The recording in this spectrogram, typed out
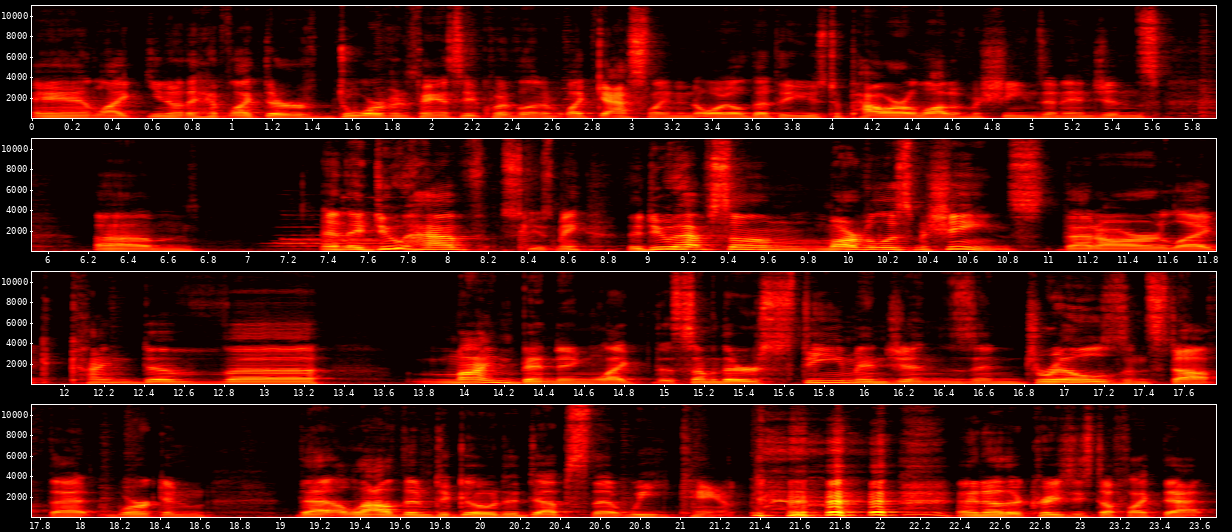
and like you know they have like their dwarven fantasy equivalent of like gasoline and oil that they use to power a lot of machines and engines. Um, and they do have excuse me they do have some marvelous machines that are like kind of uh, mind bending, like the, some of their steam engines and drills and stuff that work and that allow them to go to depths that we can't, and other crazy stuff like that.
